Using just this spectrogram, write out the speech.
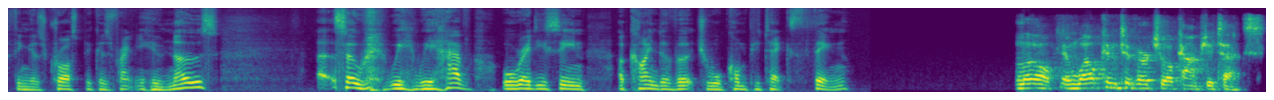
Fingers crossed, because frankly, who knows? Uh, so we, we have already seen a kind of virtual Computex thing. Hello, and welcome to Virtual Computex.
